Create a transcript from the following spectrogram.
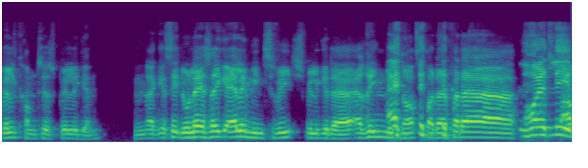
velkommen til at spille igen. Jeg kan se, du læser ikke alle mine tweets, hvilket er, rimeligt nok, for der, for der, du har et liv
